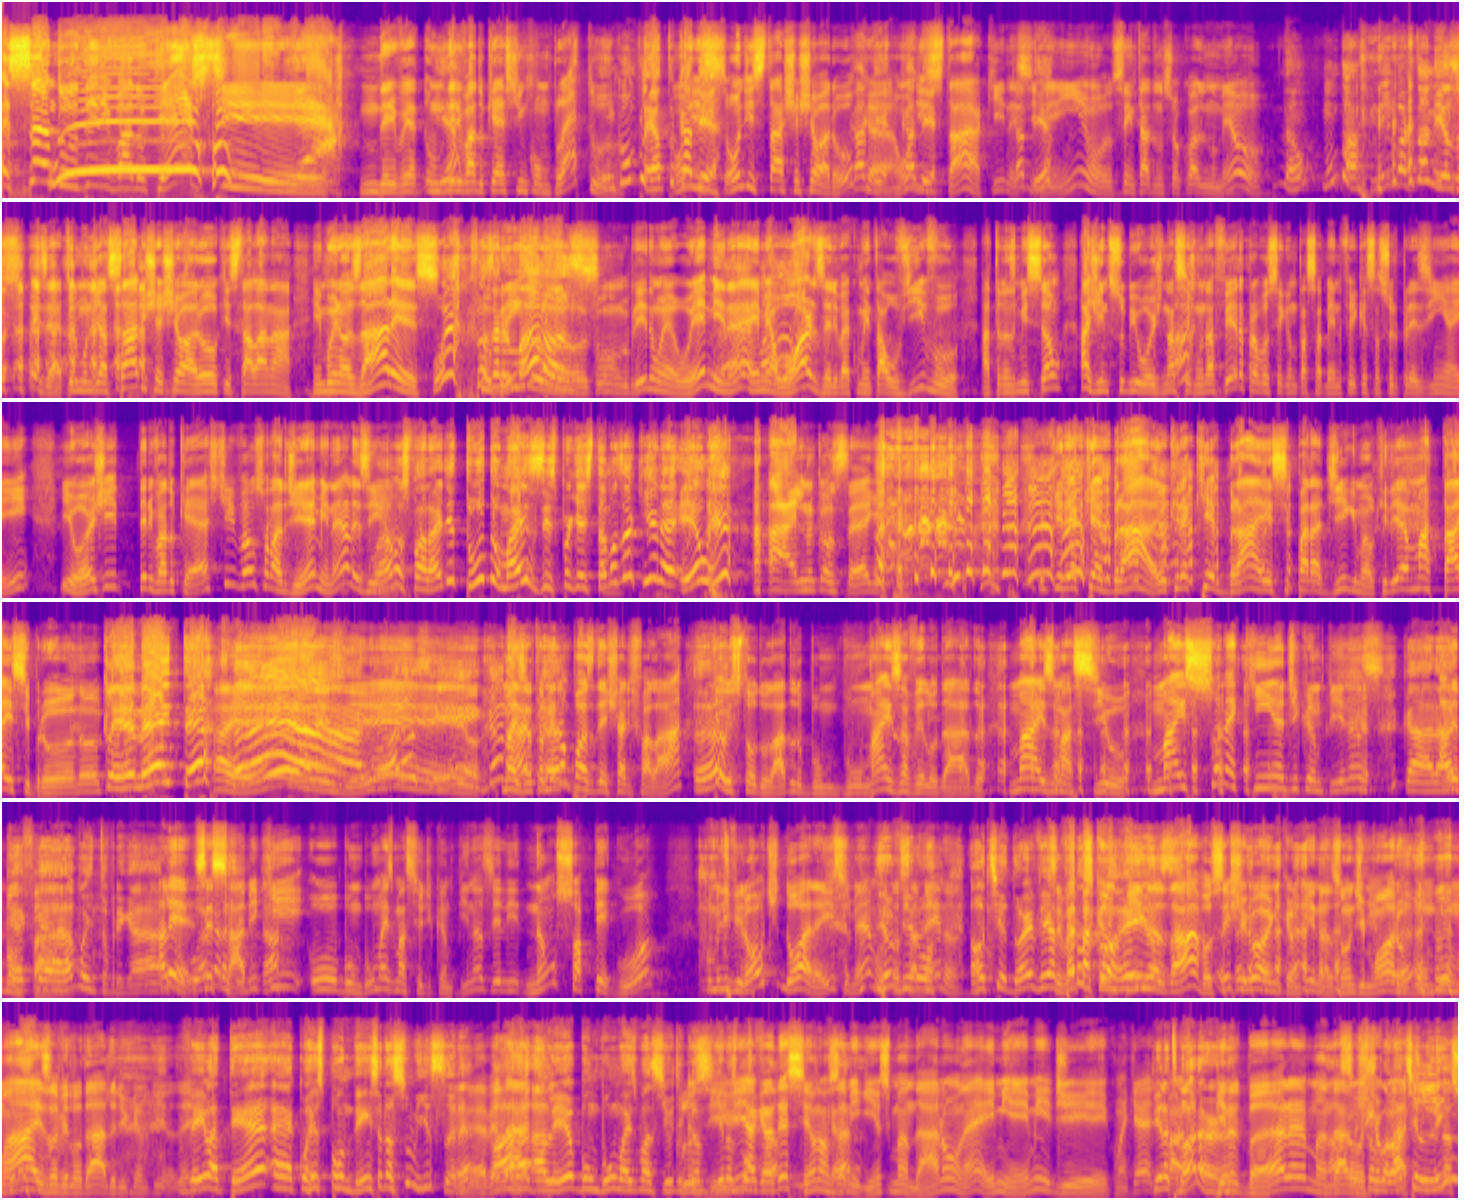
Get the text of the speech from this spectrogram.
Começando o Derivado Cast! Yeah! Um, deriva um Yeah! Derivado Cast incompleto? Incompleto, Onde, cadê? Onde está Chechel Arouca? Cadê? Onde Cadê? está aqui nesse Cadê? meinho, sentado no seu colo e no meu? Não, não tá. Nem embaixo da mesa. Pois é, todo mundo já sabe, Chechel Arouca está lá na, em Buenos Aires. Ué, los cobrindo- hermanos. Cobrindo o M, né? M. Awards, ele vai comentar ao vivo a transmissão. A gente subiu hoje Ah. na segunda-feira, pra você que não tá sabendo, fica essa surpresinha aí. E hoje, Derivado Cast, vamos falar de M, né, Alezinho? Vamos falar de tudo, mas isso porque estamos aqui, né? Eu e ele não consegue. eu queria quebrar, eu queria quebrar esse paradigma, eu queria matar esse Bruno. Clemente. Aê, Ah, Alezinho! Agora sim, caraca. Mas eu também não posso deixar de falar que eu estou do lado do bumbum mais aveludado, mais macio, mais sonequinha de Campinas. Caraca, Ale Bonfá. cara, muito obrigado. Ale, você sabe Ah, que o bumbum mais macio de Campinas, ele não só pegou, como ele virou outdoor, é isso mesmo? eu Tô viro sabendo? outdoor, veio Você até vai pra Campinas lá, você chegou em Campinas, onde mora o bumbum mais aveludado de Campinas. é? Veio até é, correspondência da Suíça, né? É verdade. Para a ler bumbum mais macio de Inclusive, Campinas. Bonfá. agradecer aos nossos Cara, amiguinhos que mandaram, né, MM de... Como é que é? De Peanut pa- butter. Peanut butter. Mandaram Nossa, o chocolate chocolatinho da Lindt da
